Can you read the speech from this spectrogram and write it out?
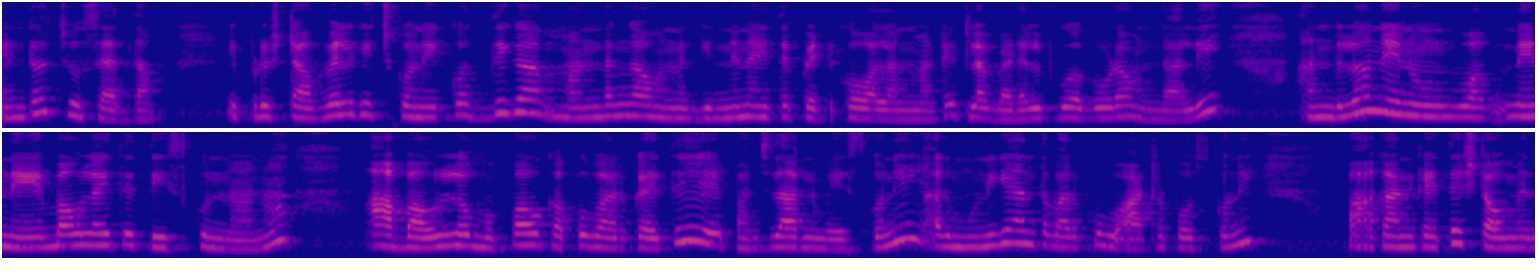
ఏంటో చూసేద్దాం. ఇప్పుడు స్టవ్ వెలిగించుకొని కొద్దిగా మందంగా ఉన్న గిన్నెని అయితే పెట్టుకోవాలన్నమాట. ఇట్లా వెడల్పుగా కూడా ఉండాలి. అందులో నేను నేను ఏ బౌల్ అయితే తీసుకున్నానో ఆ బౌల్లో ముప్పావు కప్పు వరకు అయితే పంచదారను వేసుకొని అది మునిగేంత వరకు వాటర్ పోసుకొని పాకానికైతే స్టవ్ మీద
